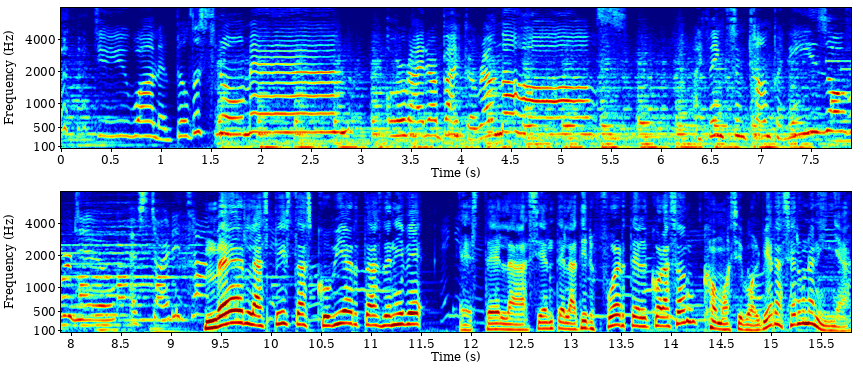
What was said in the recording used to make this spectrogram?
Do you want to build a snowman or ride our bike around the halls? I think some company's overdue. I've started Ver las pistas cubiertas de nieve, Estela siente latir fuerte el corazón como si volviera a ser una niña.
